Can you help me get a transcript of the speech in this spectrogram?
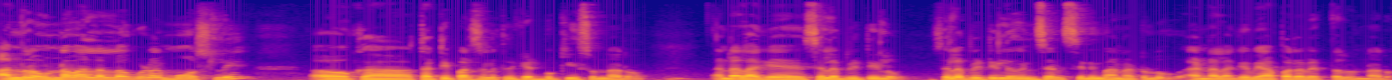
అందులో ఉన్న వాళ్ళల్లో కూడా మోస్ట్లీ ఒక థర్టీ పర్సెంట్ క్రికెట్ బుకీస్ ఉన్నారు. అండ్ అలాగే సెలబ్రిటీలు సెలబ్రిటీలు ఇన్ సెన్స్ సినిమా నటులు అండ్ అలాగే వ్యాపారవేత్తలు ఉన్నారు.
